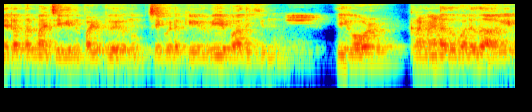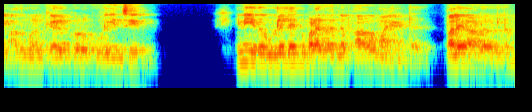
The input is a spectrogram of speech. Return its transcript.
നിരന്തരമായി ചെവിയിൽ നിന്ന് പഴുപ്പ് വരുന്നു ചെവിയുടെ കേൾവിയെ ബാധിക്കുന്നു. ഈ ഹോൾ ക്രമേണ അത് വലുതാകുകയും അതുമൂലം കേൾക്കുറവ് കൂടുകയും ചെയ്യുന്നു. ഇനി ഇത് ഉള്ളിലേക്ക് പടരുന്നതിന്റെ ഭാഗമായിട്ട് പല ആളുകളിലും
